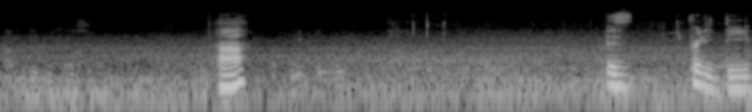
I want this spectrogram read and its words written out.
How deep is this? Huh? It's pretty deep.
